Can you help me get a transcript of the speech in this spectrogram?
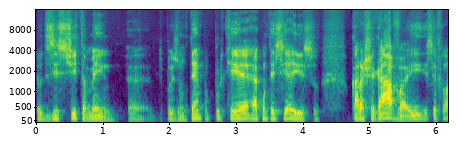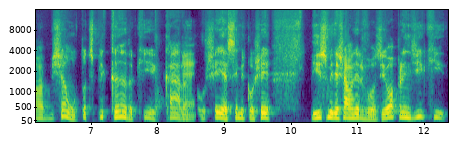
eu desisti também é, depois de um tempo, porque acontecia isso. O cara chegava e você falava, bichão, tô te explicando aqui, cara, é. colcheia, semicolcheia, e isso me deixava nervoso. E eu aprendi que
